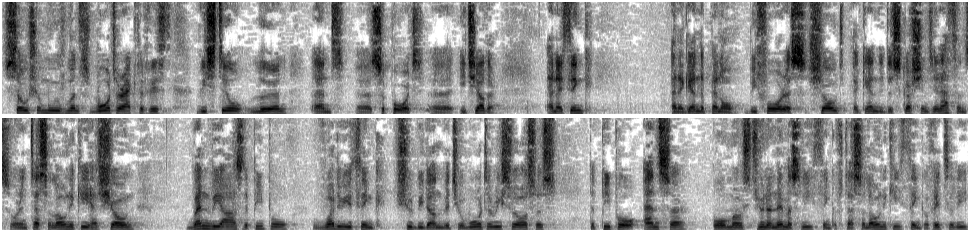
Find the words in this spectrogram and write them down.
social movements, water activists. We still learn and uh, support uh, each other. And I think, and again the panel before us showed, again the discussions in Athens or in Thessaloniki has shown, when we ask the people what do you think should be done with your water resources? The people answer almost unanimously, think of Thessaloniki, think of Italy,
